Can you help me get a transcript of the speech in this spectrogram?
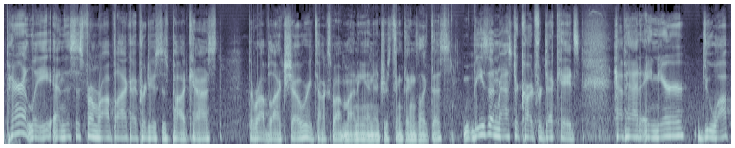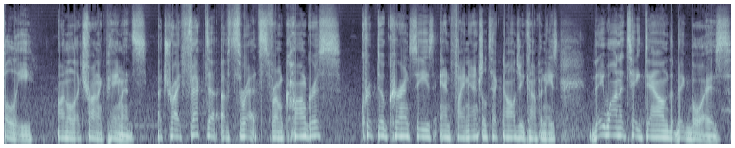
Apparently, and this is from Rob Black, I produce his podcast, The Rob Black Show, where he talks about money and interesting things like this. Visa and MasterCard for decades have had a near duopoly on electronic payments, a trifecta of threats from Congress, cryptocurrencies, and financial technology companies. They want to take down the big boys.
